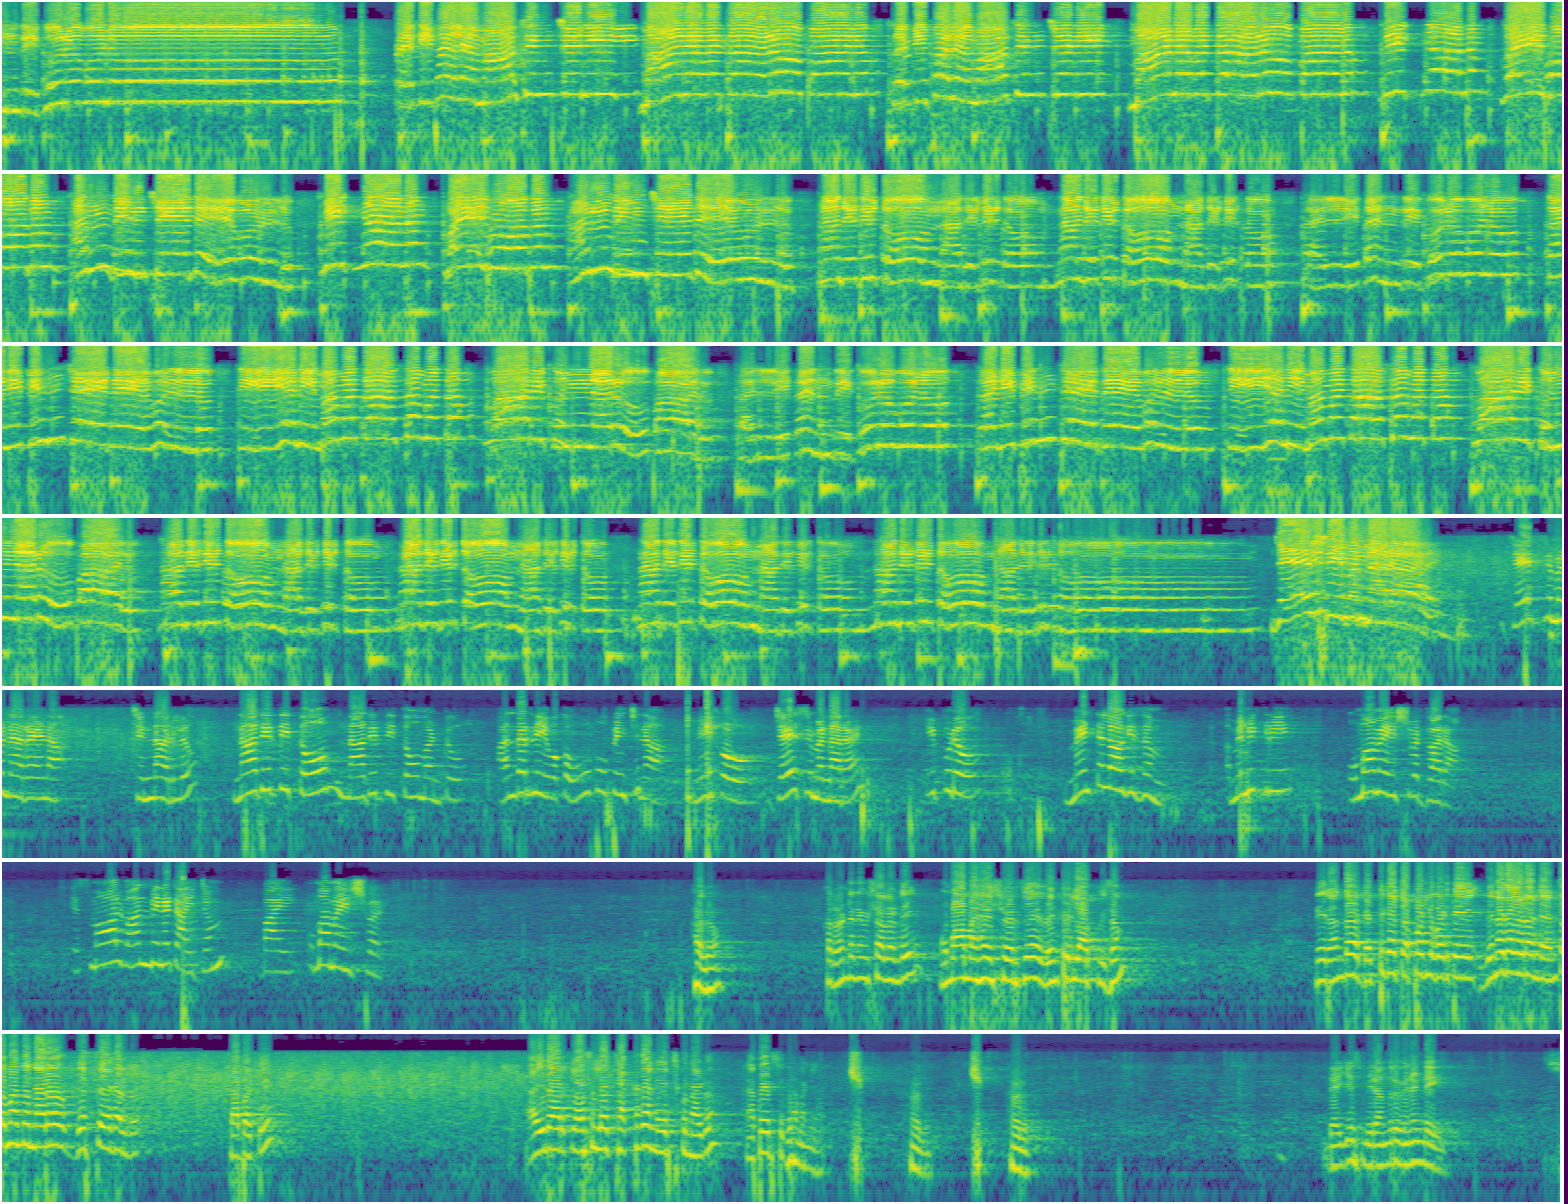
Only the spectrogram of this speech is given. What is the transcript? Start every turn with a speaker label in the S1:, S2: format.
S1: they నాదిదితోం నాదిదితోం జై శ్రీమన్నారాయణ.
S2: జయ శ్రీమన్నారాయణ. చిన్నారులు నాదిర్ది తోం నాదిర్ది తోం అంటూ అందరినీ ఒక ఊపు ఊపించిన మీకు జయ శ్రీమన్నారాయణ. ఇప్పుడు మెంటలాగిజం మిమిక్రీ ఉమామహేశ్వర్ ద్వారా. A small one minute item by Umamaheshwar
S3: hello. ఒక రెండు నిమిషాలండి. ఉమామహేశ్వర్చే వెంట్రిలాక్విజం. మీరందరూ గట్టిగా చప్పట్లు కొడితే వినగలడండి. ఎంతమంది ఉన్నారో గెస్ట్ చేయగలరు. కాబట్టి ఐదారు క్లాసుల్లో చక్కగా నేర్చుకున్నాడు. నా పేరు సుబ్రహ్మణ్యం.
S4: హలో. హలో. దయచేసి మీరందరూ వినండి.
